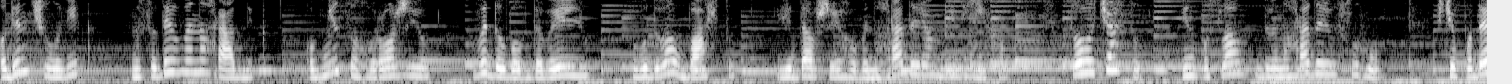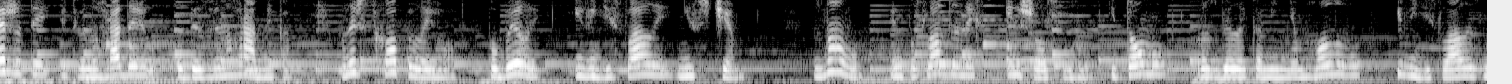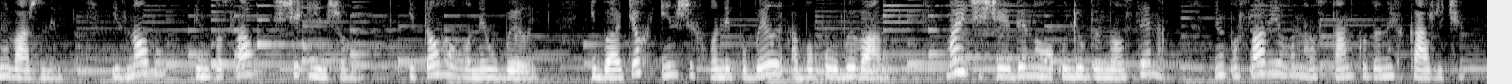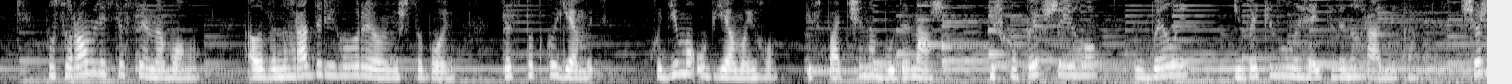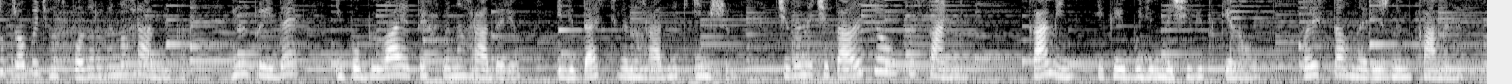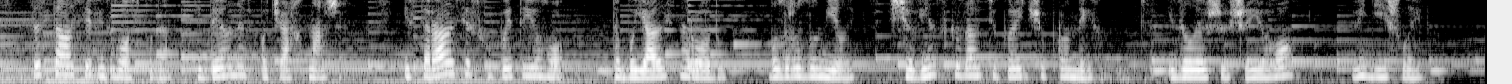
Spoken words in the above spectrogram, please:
Один чоловік насадив виноградник, обніс огорожею, видобав давильню, побудував башту і, віддавши його виноградарям, від'їхав. Свого часу він послав до виноградарів слугу, щоб подержати від виноградарів плоди з виноградника. Вони ж схопили його, побили і відіслали ні з чим. Знову він послав до них іншого слугу, і тому розбили камінням голову і відіслали зневаженим. І знову він послав ще іншого, і того вони вбили, і багатьох інших вони побили або повбивали. Маючи ще єдиного улюбленого сина, він послав його на останку до них, кажучи: Посоромлюся сина мого. Але виноградарі говорили між собою: це спадкоємець, ходімо, уб'ємо його, і спадщина буде наша. І, схопивши його, вбили і викинули геть з виноградника. Що ж зробить господар виноградника? Він прийде і побиває тих виноградарів і віддасть виноградник іншим. Чи ви не читали цього у писанні? Камінь, який будівничі відкинули, той став наріжним каменем. Це сталося від Господа і дивне в очах наших, і старалися схопити його, та боялись народу, бо зрозуміли, що він сказав цю притчу про них, і, залишивши його, відійшли.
